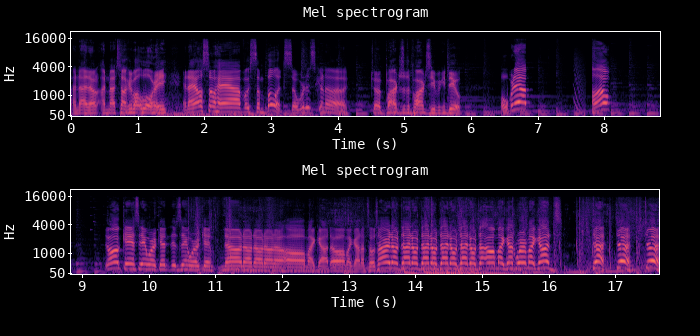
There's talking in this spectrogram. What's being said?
And I don't, I'm not talking about Lori. And I also have some bullets. So we're just to try to barge to the barn, see what we can do. Open it up. Hello? Okay, this ain't working. This ain't working. No, no, no, no, no. Oh my god. Oh my god. I'm so sorry. Don't die. Don't die. Don't die. Don't die. Don't die. Oh my god. Where are my guns? Duh, duh, duh,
